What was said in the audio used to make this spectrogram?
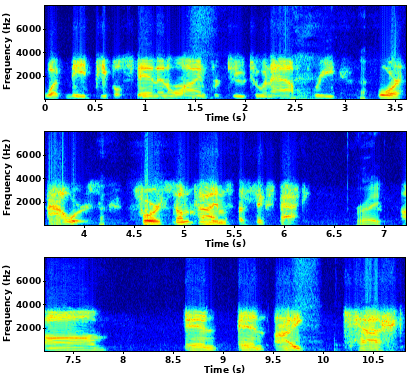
what made people stand in a line for two, two and a half, three, four hours for sometimes a six pack. Right. Um, and and I cashed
